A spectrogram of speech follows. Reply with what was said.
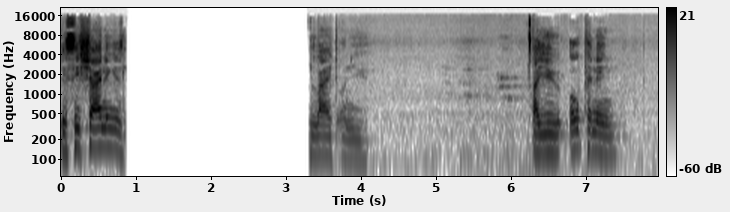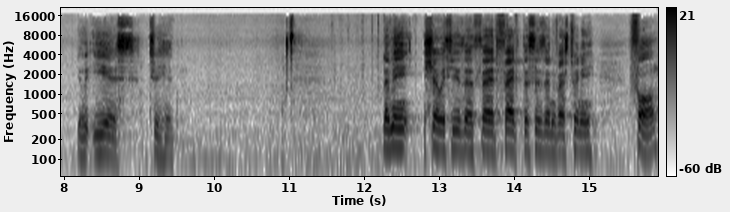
Is He shining His light on you? Are you opening your ears to Him? Let me share with you the third fact. This is in verse 24.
